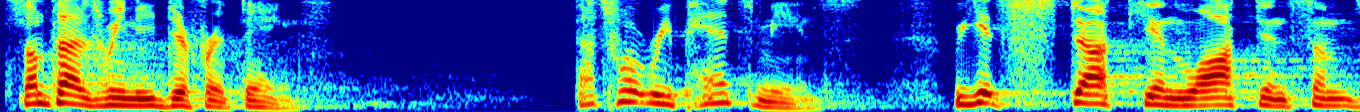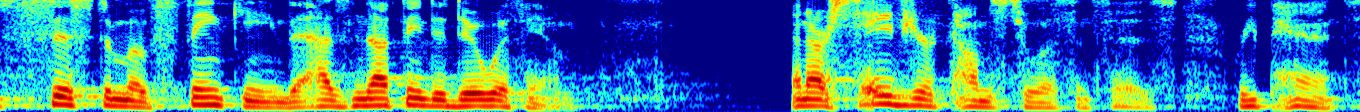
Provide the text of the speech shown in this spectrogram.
Sometimes we need different things. That's what repent means. We get stuck and locked in some system of thinking that has nothing to do with Him. And our Savior comes to us and says, Repent.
